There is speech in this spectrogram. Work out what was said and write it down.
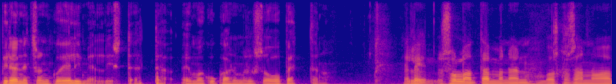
pidän, että se on niin elimellistä, että en mä kukaan ole opettanut. Eli sulla on tämmöinen, voisiko sanoa,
